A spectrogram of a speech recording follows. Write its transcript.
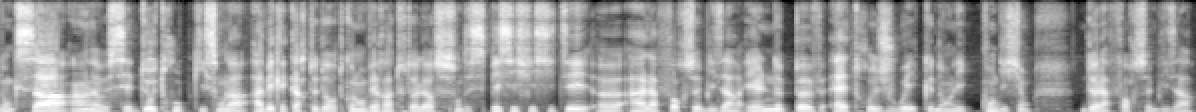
Donc ça, hein, ces deux troupes qui sont là, avec les cartes d'ordre que l'on verra tout à l'heure, ce sont des spécificités à la force Blizzard, et elles ne peuvent être jouées que dans les conditions de la force Blizzard.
